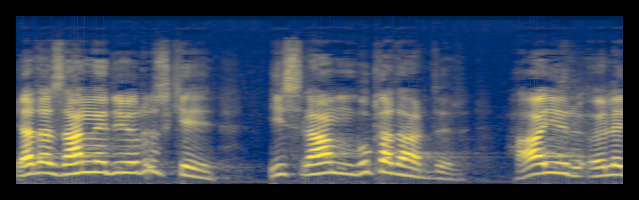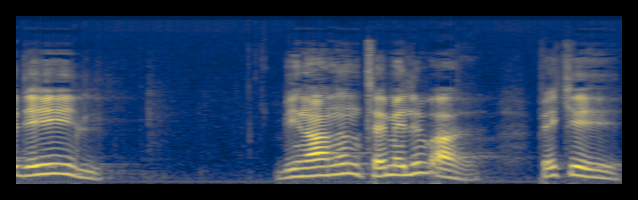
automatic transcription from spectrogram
ya da zannediyoruz ki İslam bu kadardır. Hayır öyle değil. Binanın temeli var. Peki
